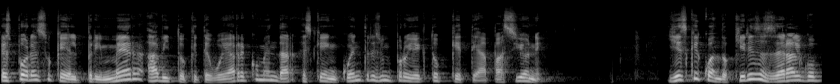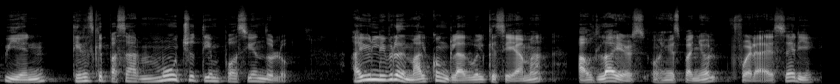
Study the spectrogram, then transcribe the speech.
Es por eso que el primer hábito que te voy a recomendar es que encuentres un proyecto que te apasione. Y es que cuando quieres hacer algo bien, tienes que pasar mucho tiempo haciéndolo. Hay un libro de Malcolm Gladwell que se llama Outliers, o en español, Fuera de serie,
